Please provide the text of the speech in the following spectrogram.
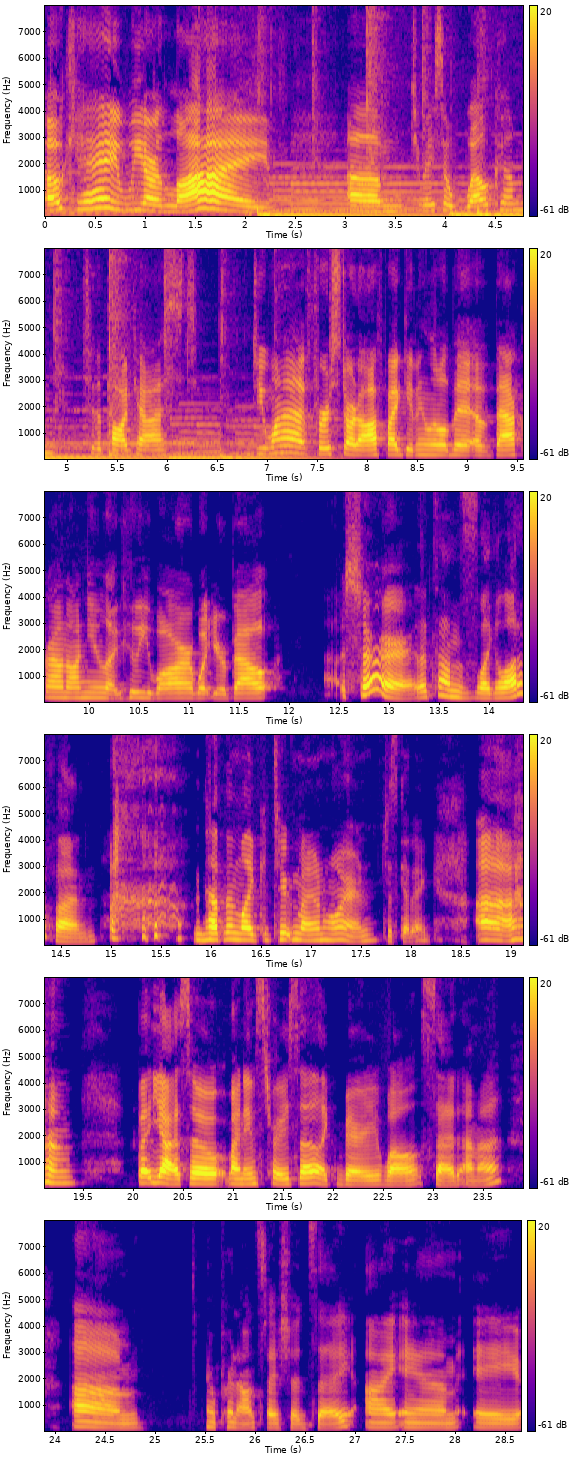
Okay, we are live. Um, Teresa, welcome to the podcast. Do you want to first start off by giving a little bit of background on you, like who you are, what you're about? Uh, sure, that sounds like a lot of fun. Nothing like tooting my own horn. Just kidding. Um, but yeah, so my name's Teresa, like very well said, Emma. Um, or pronounced, I should say. I am a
